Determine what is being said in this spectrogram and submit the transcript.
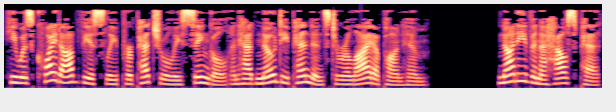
He was quite obviously perpetually single and had no dependents to rely upon him. Not even a house pet.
